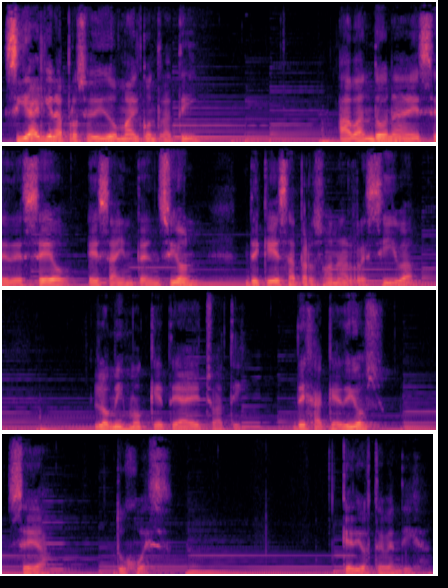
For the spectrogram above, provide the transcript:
si alguien ha procedido mal contra ti, abandona ese deseo, esa intención de que esa persona reciba lo mismo que te ha hecho a ti. Deja que Dios sea tu juez. Que Dios te bendiga.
